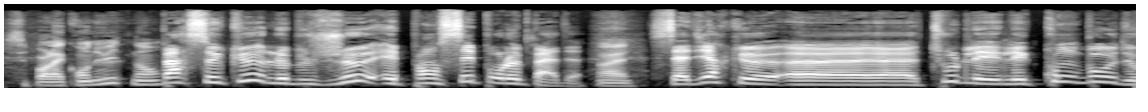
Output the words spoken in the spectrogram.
C'est pour la conduite, non? Parce que le jeu est pensé pour le pad. C'est-à-dire que euh, tous les, les combos de,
